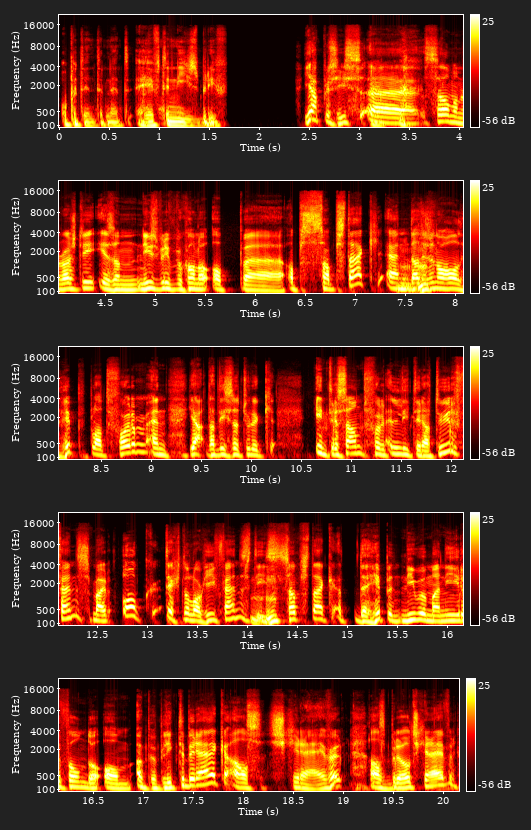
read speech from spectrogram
op het internet. Hij heeft een nieuwsbrief. Ja, precies. Eh, Salman Rushdie is een nieuwsbrief begonnen op, eh, op Substack. En dat is een nogal hip platform. En ja, dat is natuurlijk interessant voor literatuurfans, maar ook technologiefans die Substack de hippe nieuwe manier vonden om een publiek te bereiken als schrijver, als broodschrijver.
